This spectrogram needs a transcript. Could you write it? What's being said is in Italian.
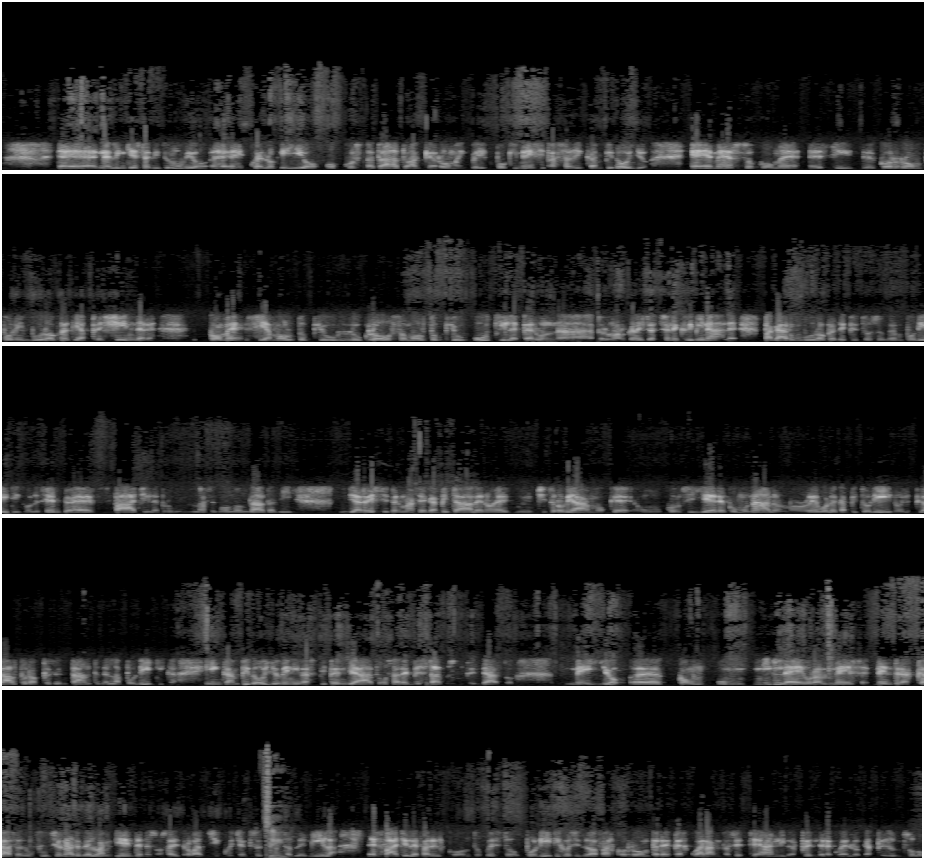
Eh, nell'inchiesta di Truvio, eh, quello che io ho constatato anche a Roma in quei pochi mesi passati in Campidoglio, è emerso come eh, si corrompono i burocrati a prescindere, come sia molto più lucroso, molto più utile per, una, per un'organizzazione criminale pagare un burocrate piuttosto che un politico. L'esempio è facile, la seconda ondata di, di arresti per mafia capitale, noi ci troviamo che un consigliere comunale, un onorevole Capitolino, il più alto rappresentante della politica in Campidoglio veniva stipendiato o sarebbe stato stipendiato meglio eh, con un 1000 euro al mese, mentre a casa di un funzionario dell'ambiente ne sono stati trovati 572 mila. Sì. È facile fare il conto, questo politico si doveva far corrompere per 47 anni per prendere quello che ha preso un solo,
